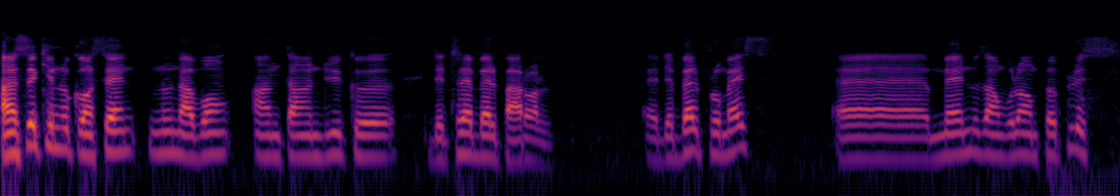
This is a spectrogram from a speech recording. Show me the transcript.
En ce qui nous concerne, nous n'avons entendu que de très belles paroles, de belles promesses, mais nous en voulons un peu plus.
